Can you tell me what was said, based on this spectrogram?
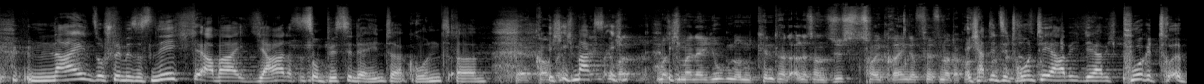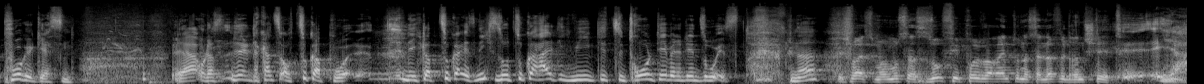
nein, so schlimm ist es nicht, aber ja, das ist so ein bisschen der Hintergrund. Ähm, Ja, komm, ich, ich mag's. Ich, was ich, in meiner Jugend und Kindheit alles an Süßzeug reingepfiffen hat. ich habe den Zitronentee, hab ich, den habe ich pur, äh, pur gegessen. Ja, und das, da kannst du auch Zucker pur. äh, Nee, ich glaube, Zucker ist nicht so zuckerhaltig wie die Zitronentee, wenn du den so isst. Ne? Ich weiß, man muss da so viel Pulver reintun, dass der Löffel drin steht. Ja,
